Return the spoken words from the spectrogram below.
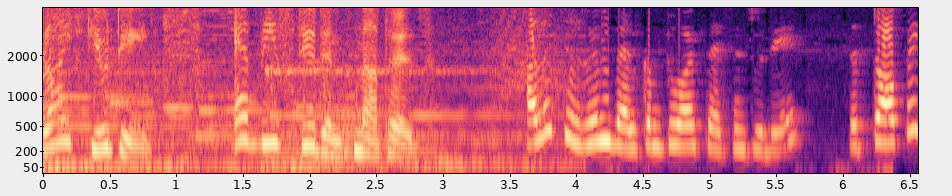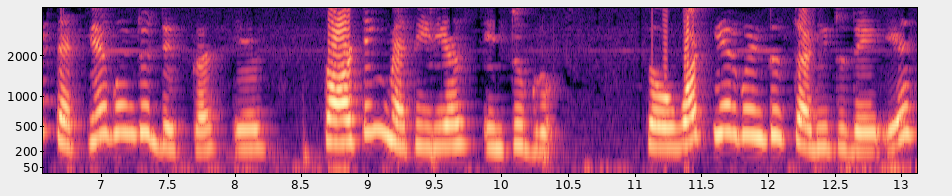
Bright duty. Every student matters. Hello children, welcome to our session today. The topic that we are going to discuss is sorting materials into groups. So what we are going to study today is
